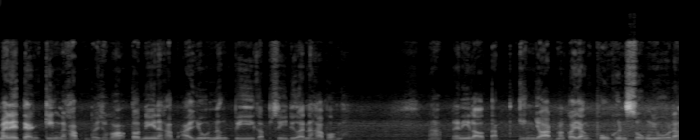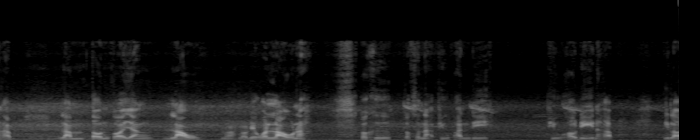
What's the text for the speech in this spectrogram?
ไม่ได้แต่งกิ่งนะครับ โดยเฉพาะต้นนี้นะครับ อายุ 1 ปีกับ 4 เดือนนะครับผมนะครับและนี่เราตัดกิ่งยอดมันก็ยังพุ่งขึ้นสูงอยู่นะครับลำต้นก็ยังเลาเนาะเราเรียกว่าเลานะ ก็คือลักษณะผิวพรรณดี ผิวเข้าดีนะครับ ที่เรา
